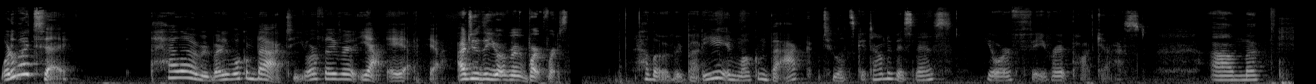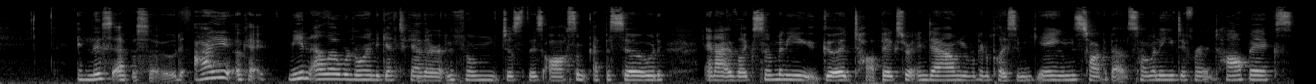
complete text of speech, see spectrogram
What do I say? Hello, everybody. Welcome back to your favorite. Yeah, yeah, yeah, yeah. I do the your favorite part first. Hello, everybody, and welcome back to Let's Get Down to Business, your favorite podcast. Um, in this episode, I okay, me and Ella were going to get together and film just this awesome episode, and I have like so many good topics written down. We were gonna play some games, talk about so many different topics,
